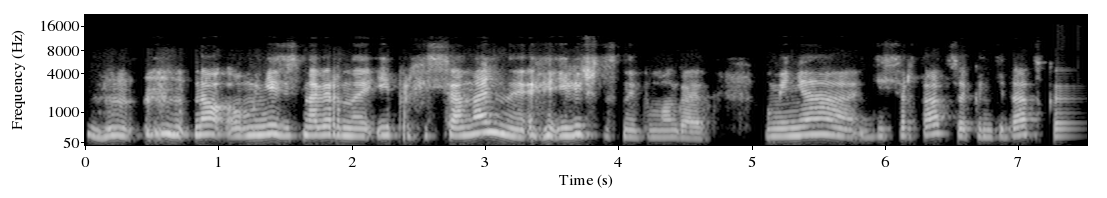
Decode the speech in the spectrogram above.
Но мне здесь, наверное, и профессиональные, и личностные помогают. У меня диссертация кандидатская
